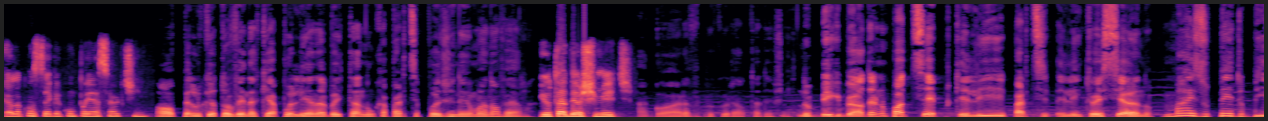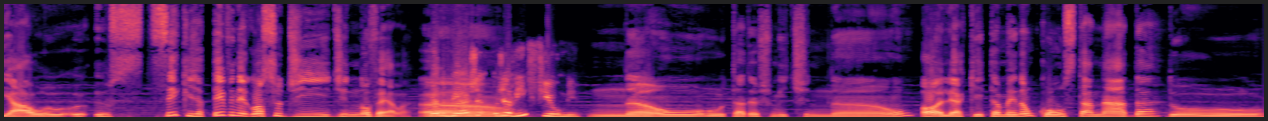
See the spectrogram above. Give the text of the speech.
ela consegue acompanhar certinho. Ó, pelo que eu tô vendo aqui, a Poliana Brita nunca participou de nenhuma novela. E o Tadeu Schmidt? Agora vou procurar o Tadeu Schmidt. No Big Brother não pode ser, porque ele participa, ele entrou esse ano. Mas o Pedro Bial, eu, eu- eu sei que já teve negócio de, de novela. Pelo Ah, Biel, eu já, eu já vi em filme. Não, o Tadeu Schmidt não. Olha, aqui também não consta nada do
